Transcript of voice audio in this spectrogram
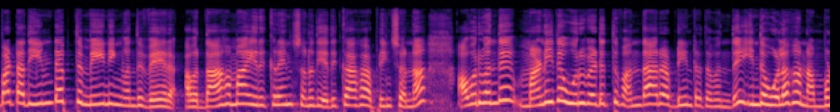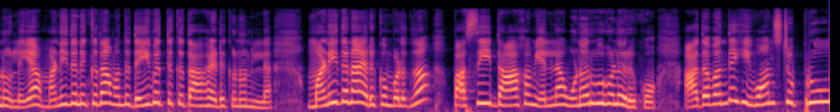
பட் அது இன்டெப்த் மீனிங் வந்து வேறு. அவர் தாகமாக இருக்கிறேன்னு சொன்னது எதுக்காக அப்படின்னு சொன்னால் அவர் வந்து மனித உருவெடுத்து வந்தார் அப்படின்றத வந்து இந்த உலகம் நம்பணும் இல்லையா? மனிதனுக்கு தான் வந்து தெய்வத்துக்கு தாகம் எடுக்கணும்னு இல்லை. மனிதனாக இருக்கும் பொழுது தான் பசி தாகம் எல்லா உணர்வுகளும் இருக்கும். அதை வந்து he wants to prove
